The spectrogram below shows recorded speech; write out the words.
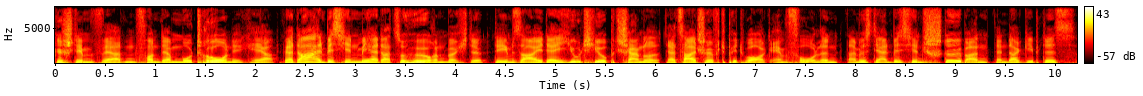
abgestimmt werden von der Motronik her. Wer da ein bisschen mehr dazu hören möchte, dem sei der YouTube-Channel der Zeitschrift Pitwalk empfohlen. Da müsst ihr ein bisschen stöbern, denn da gibt es,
